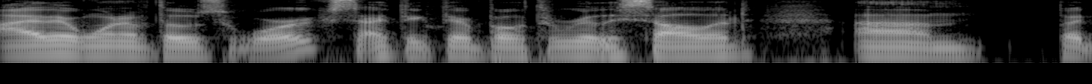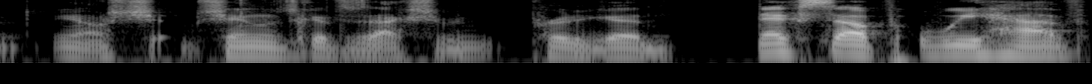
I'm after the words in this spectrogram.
Either one of those works. I think they're both really solid. Um, but you know, Sh- Sheilun's gift is actually been pretty good. Next up, we have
